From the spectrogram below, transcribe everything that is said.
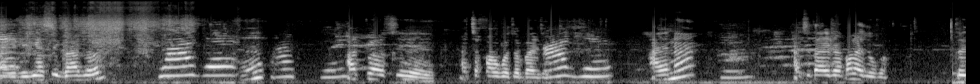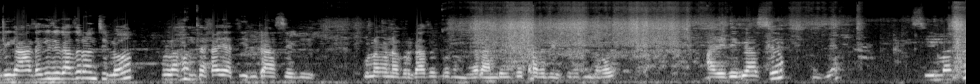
আর এদিকে আছে গাজর। হ্যাঁ? আর আছে। আচ্ছা খাও গো বাইরে। আয় না? আচ্ছা তাই এটা পালাই দেবো। তো এদিকে আধা কেজি গাজর আনছিল। পোলা দেখাই তিনটা আছে কি। পোলা মনে গাজর পছন্দ হয় রান্ধে দিতে তারা বেশি পছন্দ হয়। আর এদিকে আছে এই যে সিম আছে।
